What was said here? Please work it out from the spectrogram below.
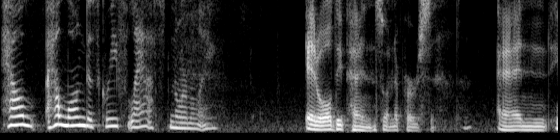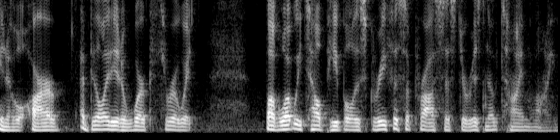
How, how long does grief last normally? It all depends on the person and, you know, our ability to work through it but what we tell people is grief is a process, there is no timeline.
